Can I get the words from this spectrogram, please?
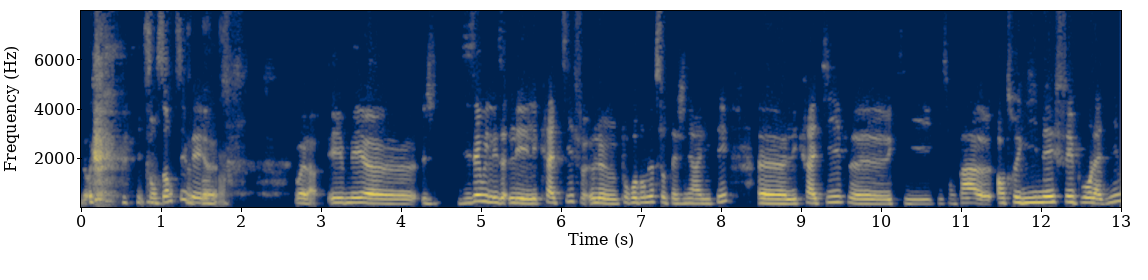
Donc, ils sont sortis, mais euh, voilà. Et mais euh, je disais oui, les, les, les créatifs, le, pour rebondir sur ta généralité, euh, les créatifs euh, qui qui sont pas euh, entre guillemets faits pour l'admin,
